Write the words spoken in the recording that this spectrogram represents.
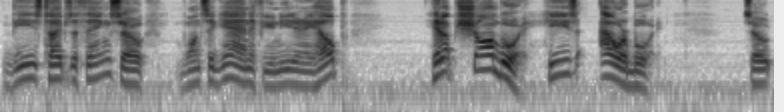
these types of things. So, once again, if you need any help, hit up Sean Boy. He's our boy. So,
